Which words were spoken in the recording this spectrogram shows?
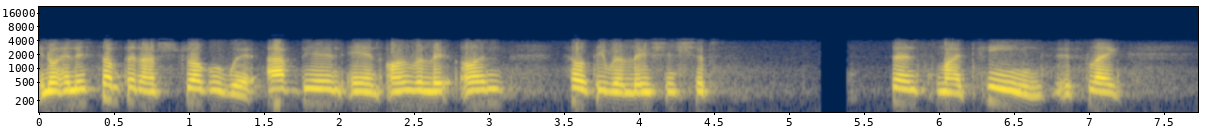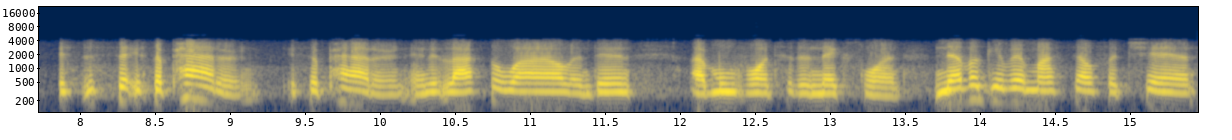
You know, and it's something I've struggled with. I've been in unrela- unhealthy relationships since my teens. It's like it's the, it's a pattern. It's a pattern, and it lasts a while, and then I move on to the next one. Never giving myself a chance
